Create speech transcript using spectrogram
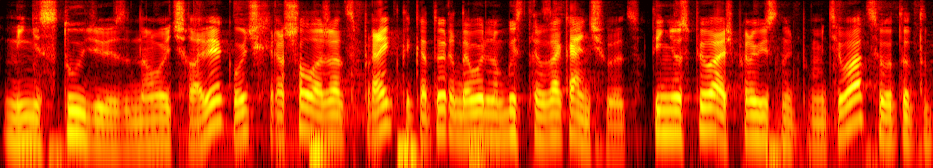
мини-студию из одного человека очень хорошо ложатся проекты, которые довольно быстро заканчиваются. Ты не успеваешь провиснуть по мотивации, вот этот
